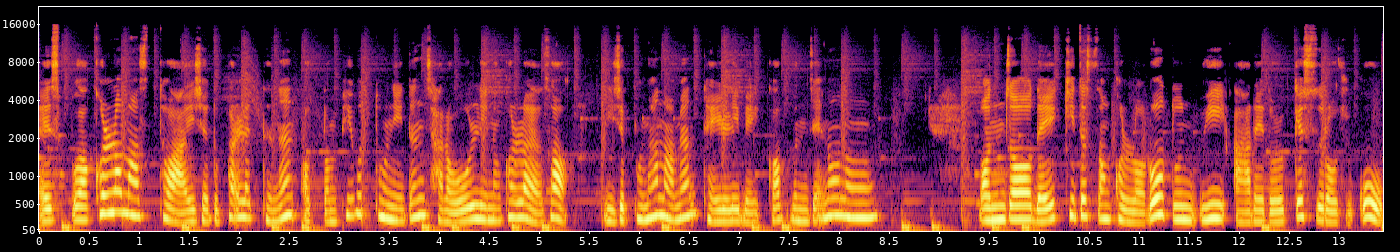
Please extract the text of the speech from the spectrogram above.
에스쁘아 컬러 마스터 아이섀도 팔레트는 어떤 피부톤이든 잘 어울리는 컬러여서 이 제품 하나면 daily 메이크업 문제 no no. 먼저 naked sun 컬러로 눈 위 아래 넓게 쓸어주고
